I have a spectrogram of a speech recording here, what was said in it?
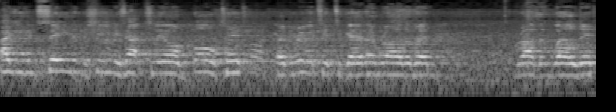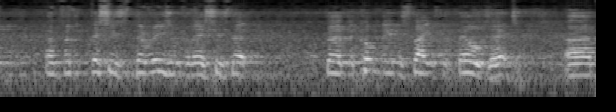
As you can see, the machine is actually all bolted and riveted together rather than rather than welded. And for the, this is the reason for this is that the, the company in the States that builds it um,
